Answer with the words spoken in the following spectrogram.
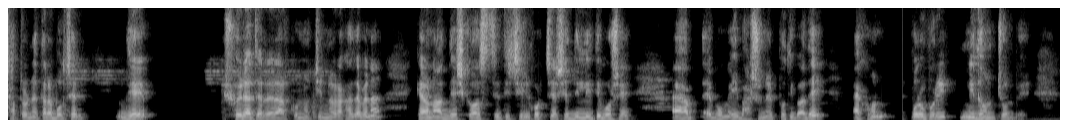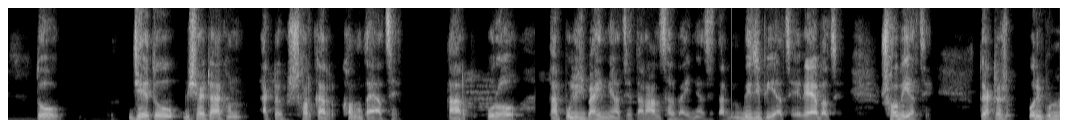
ছাত্র নেতারা বলছেন যে স্বৈরাচারের আর কোনো চিহ্ন রাখা যাবে না। কেননা দেশকে অস্থিতিশীল করছে, সে দিল্লিতে বসে এবং এই ভাষণের প্রতিবাদে এখন পুরোপুরি নিধন চলবে। তো যেহেতু বিষয়টা এখন একটা সরকার ক্ষমতায় আছে, তার পুরো, তার পুলিশ বাহিনী আছে, তার আনসার বাহিনী আছে, তার বিজেপি আছে, র্যাব আছে, সবই আছে তো একটা পরিপূর্ণ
